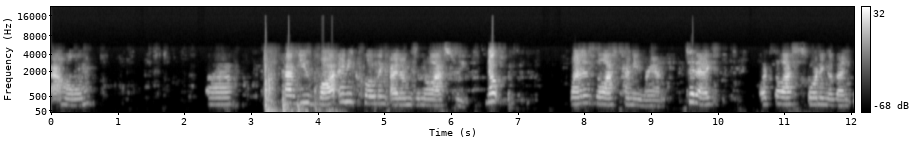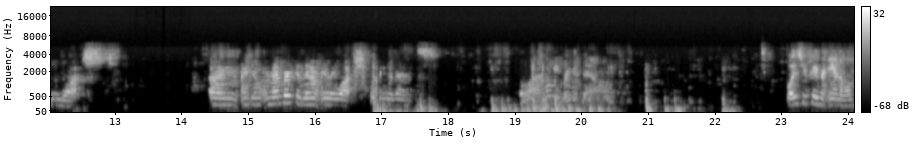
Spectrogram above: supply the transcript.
At home. Uh, have you bought any clothing items in the last week? Nope. When is the last time you ran? Today. What's the last sporting event you watched? Um, I don't remember because I don't really watch sporting events. Hold on, let me bring it down. What is your favorite animal?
